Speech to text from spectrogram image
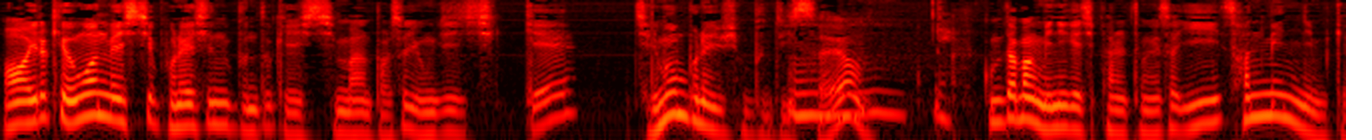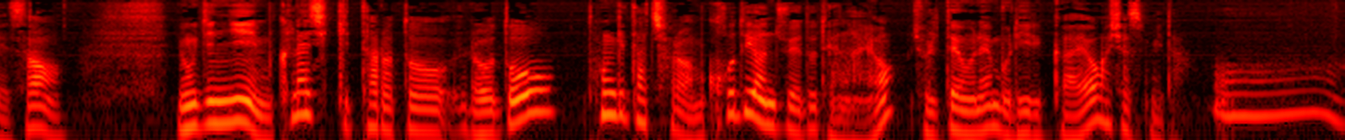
어, 이렇게 응원 메시지 보내신 분도 계시지만 벌써 융진 씨께 질문 보내주신 분도 있어요. 음, 네. 꿈다방 미니 게시판을 통해서 이 선민님께서 융진님 클래식 기타로도 통기타처럼 코드 연주해도 되나요? 줄 때문에 무리일까요? 하셨습니다. 오,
